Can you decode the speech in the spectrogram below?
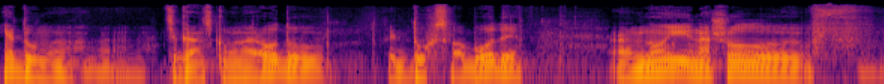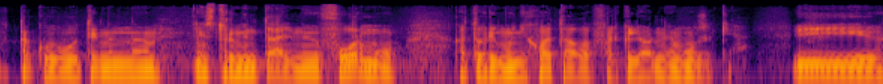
я думаю, цыганскому народу, дух свободы, но и нашел такую вот именно инструментальную форму, которой ему не хватало в фольклорной музыке. И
